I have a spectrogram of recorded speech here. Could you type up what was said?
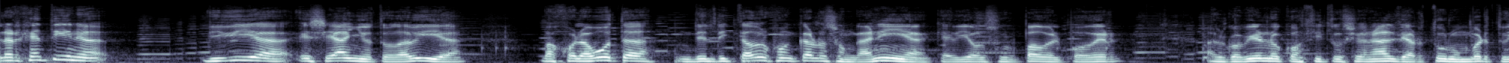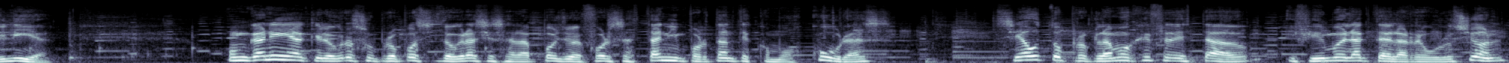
La Argentina vivía ese año todavía bajo la bota del dictador Juan Carlos Onganía, que había usurpado el poder al gobierno constitucional de Arturo Humberto Ilía. Onganía, que logró su propósito gracias al apoyo de fuerzas tan importantes como oscuras, se autoproclamó jefe de Estado y firmó el acta de la revolución,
